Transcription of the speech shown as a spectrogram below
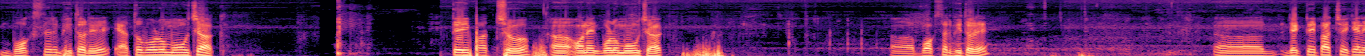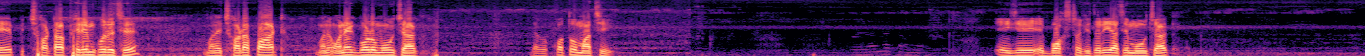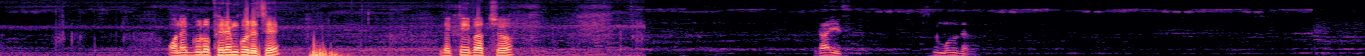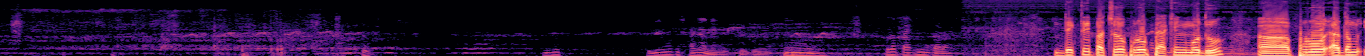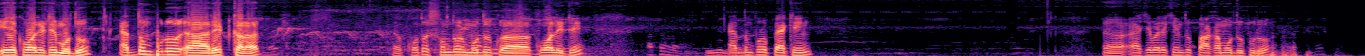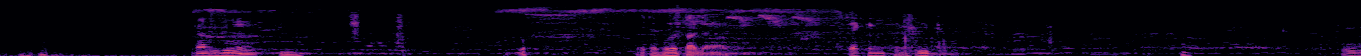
বক্সের ভিতরে এত বড় মৌচাক। তেই পাচ্ছ অনেক বড় মৌচাক বক্সের ভিতরে। দেখতেই পাচ্ছ এখানে ছটা ফ্রেম করেছে মানে ছটা পার্ট মানে অনেক বড় মৌচাক। দেখো কত মাছি। এই যে বক্সটার ভিতরেই আছে মৌচাক। অনেকগুলো ফ্রেম করেছে। দেখতেই পাচ্ছ। গাইস মধু দেখো। ফুলের মতো সাজানো পুরো। প্যাকিং করা। দেখতেই পাচ্ছ পুরো প্যাকিং মধু পুরো একদম এ কোয়ালিটির মধু একদম পুরো রেড কালার কত সুন্দর মধুর কোয়ালিটি একদম পুরো প্যাকিং একেবারে কিন্তু পাকা মধু পুরো। এটা পুরো তাজা মাছ। প্যাকিং এই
